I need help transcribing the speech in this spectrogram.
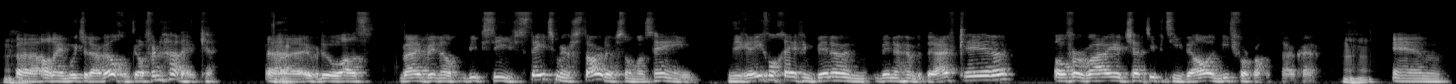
Mhm. alleen moet je daar wel goed over nadenken. Ik bedoel, als wij binnen ik zie steeds meer startups om ons heen die regelgeving binnen hun, binnen hun bedrijf creëren over waar je ChatGPT wel en niet voor kan gebruiken. Mhm. En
